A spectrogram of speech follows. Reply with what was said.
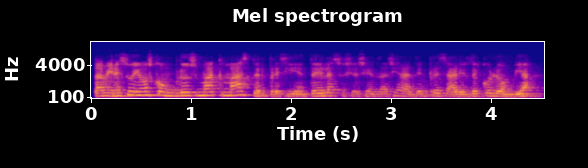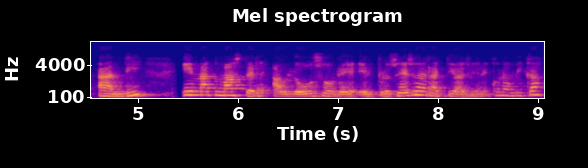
También estuvimos con Bruce McMaster, presidente de la Asociación Nacional de Empresarios de Colombia, Andy, y McMaster habló sobre el proceso de reactivación económica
